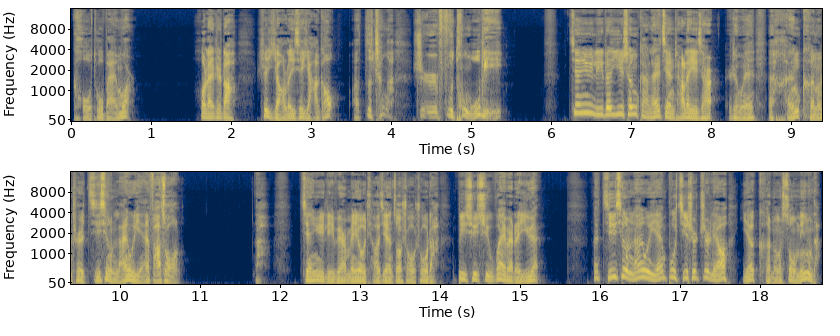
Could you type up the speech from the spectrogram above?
口吐白沫。后来知道是咬了一些牙膏啊，自称啊是腹痛无比。监狱里的医生赶来检查了一下，认为很可能是急性阑尾炎发作了。啊，监狱里边没有条件做手术的，必须去外边的医院。那急性阑尾炎不及时治疗，也可能送命的。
